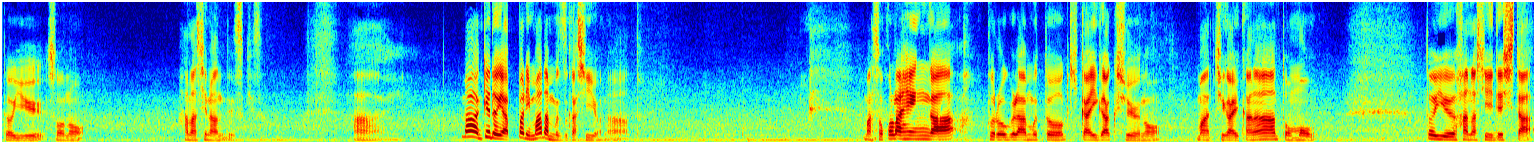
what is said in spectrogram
というその話なんですけど。はい。まあけどやっぱりまだ難しいよなと。まあそこら辺がプログラムと機械学習のまあ違いかなと思う。という話でした。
